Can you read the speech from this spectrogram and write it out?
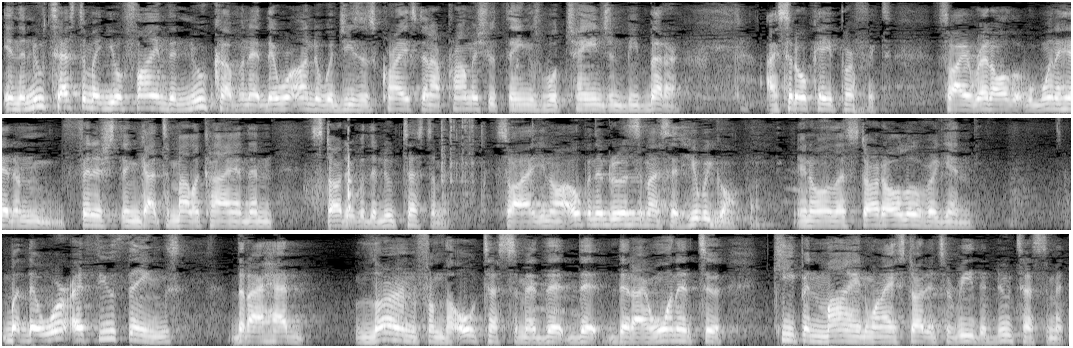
in the New Testament, you'll find the new covenant they were under with Jesus Christ, and I promise you things will change and be better. I said, okay, perfect. So I read all, the, went ahead and finished and got to Malachi and then started with the New Testament. So I, you know, I opened the New Testament. I said, here we go. You know, let's start all over again. But there were a few things that I had learned from the Old Testament that, that, that I wanted to keep in mind when I started to read the New Testament.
